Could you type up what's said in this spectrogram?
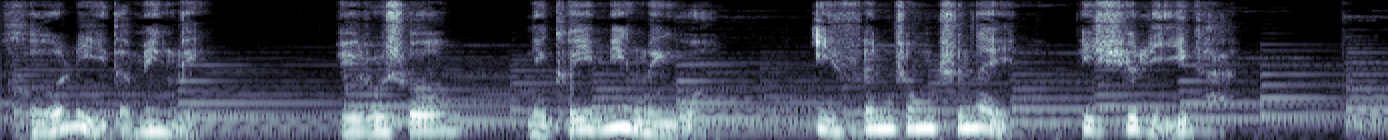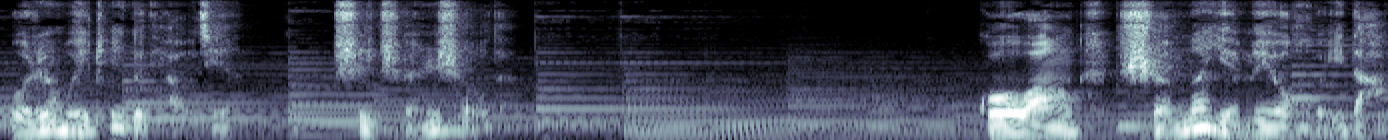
合理的命令，比如说，你可以命令我一分钟之内必须离开。我认为这个条件是成熟的。国王什么也没有回答。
